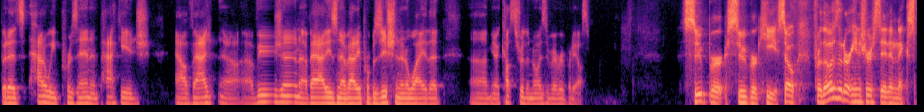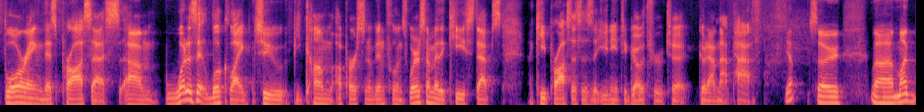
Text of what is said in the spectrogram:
but it's how do we present and package our, va- our vision, our values, and our value proposition in a way that um, you know cuts through the noise of everybody else. Super, super key. So, for those that are interested in exploring this process, um, what does it look like to become a person of influence? What are some of the key steps, key processes that you need to go through to go down that path? Yep. So, uh, my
